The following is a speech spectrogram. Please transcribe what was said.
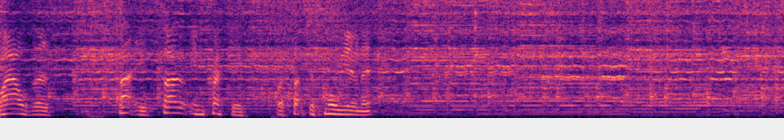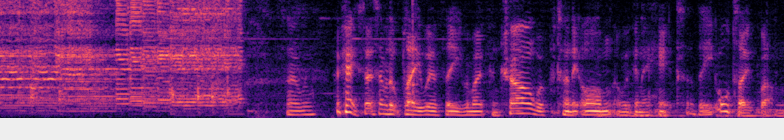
Wowzers. That is so impressive for such a small unit. So, okay, so let's have a little play with the remote control. We'll turn it on and we're going to hit the auto button.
